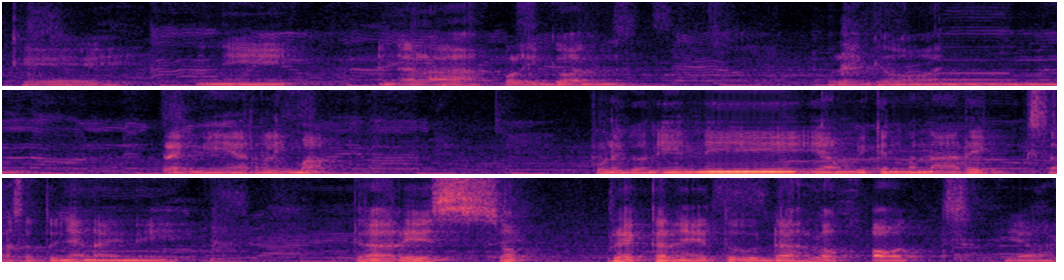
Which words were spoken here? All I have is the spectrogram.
Oke ini adalah Polygon Polygon Premier 5 Polygon ini yang bikin menarik salah satunya nah ini. Dari shock breakernya itu udah lockout ya.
